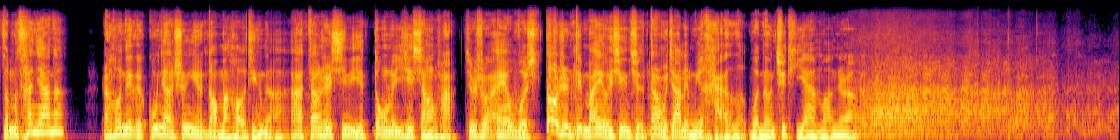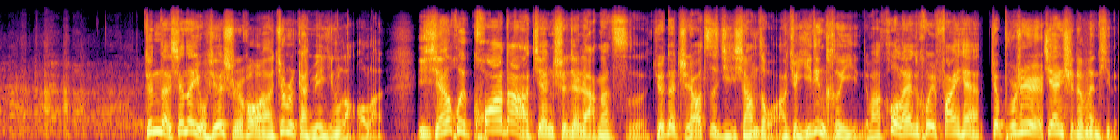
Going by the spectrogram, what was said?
怎么参加呢？”然后那个姑娘声音倒蛮好听的啊，当时心里动了一些想法，就说：“哎呀，我倒是对蛮有兴趣的，但是我家里没孩子，我能去体验吗？”你知道？真的，现在有些时候啊，就是感觉已经老了。以前会夸大“坚持”这两个词，觉得只要自己想走啊，就一定可以，对吧？后来就会发现，这不是坚持的问题的，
